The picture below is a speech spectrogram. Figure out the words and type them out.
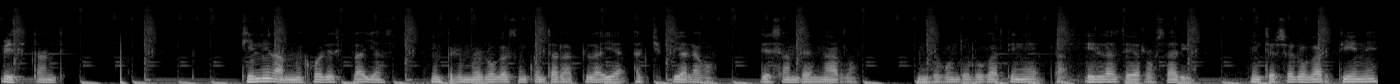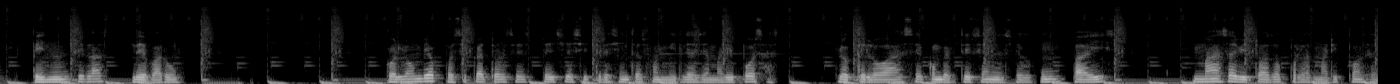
visitantes. Tiene las mejores playas, en primer lugar se encuentra la playa Archipiélago de San Bernardo. En segundo lugar tiene las islas de Rosario. En tercer lugar tiene penínsulas de Barú. Colombia posee 14 especies y 300 familias de mariposas, lo que lo hace convertirse en el segundo país más habituado por las mariposas.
